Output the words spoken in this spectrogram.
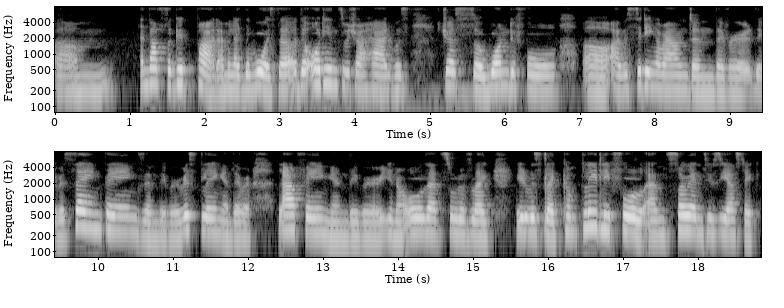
um, and that's the good part. I mean, like the voice, the the audience which I had was just so wonderful. Uh, I was sitting around and they were they were saying things and they were whistling and they were laughing and they were you know all that sort of like it was like completely full and so enthusiastic.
